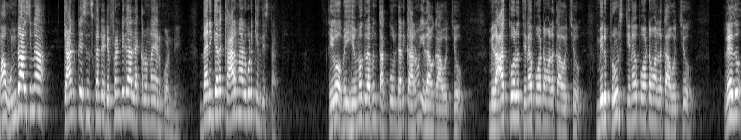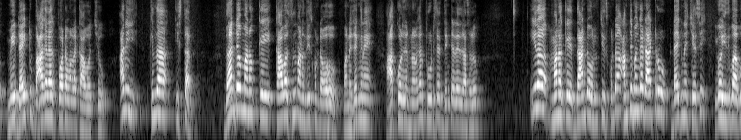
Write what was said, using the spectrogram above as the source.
మా ఉండాల్సిన క్యాలిక్యులేషన్స్ కంటే డిఫరెంట్గా లెక్కలు ఉన్నాయనుకోండి దానికి గల కారణాలు కూడా కింద ఇస్తారు. ఇగో మీ హిమోగ్లోబిన్ తక్కువ ఉండడానికి కారణం ఇలా కావచ్చు. మీరు ఆకుకూరలు తినకపోవటం వల్ల కావచ్చు. మీరు ఫ్రూట్స్ తినకపోవటం వల్ల కావచ్చు. లేదు మీ డైట్ బాగలేకపోవటం వల్ల కావచ్చు అని కింద ఇస్తారు. దాంట్లో మనకి కావాల్సింది మనం తీసుకుంటాం. ఓహో మన నిజంగానే ఆకుకూరలు తింటున్నాను కానీ ఫ్రూట్స్ అయితే తింటలేదు అసలు. ఇలా మనకి దాంట్లో ఉన్న తీసుకుంటే అంతిమంగా డాక్టర్ డయాగ్నోస్ చేసి ఇగో ఇది బాబు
